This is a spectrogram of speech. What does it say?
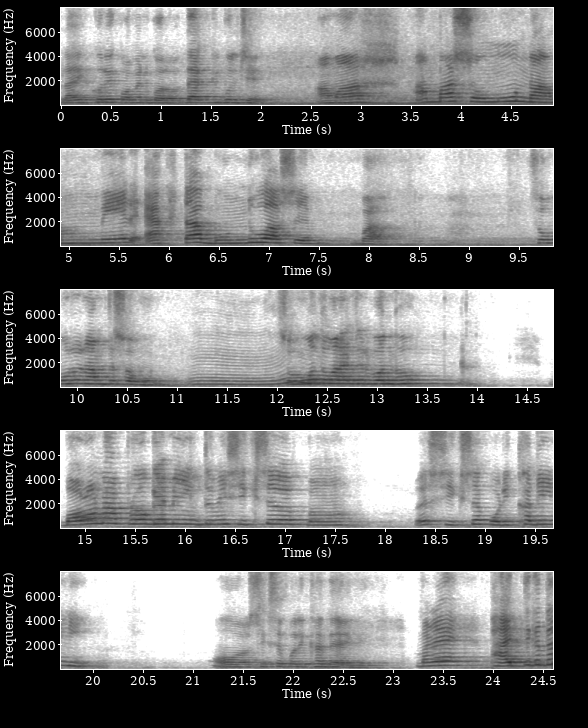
লাইক করে কমেন্ট করো। দেখ কি বলছে। আমার আমার সমু নামের একটা বন্ধু আছে। বাহ। সমুরও নাম তো সমু সমুও তোমার একজন বন্ধু? বলো না প্রো গেমিং তুমি সিক্সে সিক্সে পরীক্ষা দিইনি। ও সিক্সে পরীক্ষা দেয়নি। মানে ফাইভ থেকে তো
